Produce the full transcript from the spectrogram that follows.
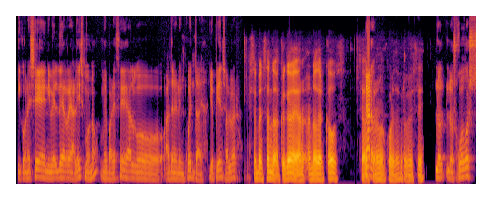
y con ese nivel de realismo, ¿no? Me parece algo a tener en cuenta, yo pienso, al ver. Estoy pensando, creo que Another Code. claro. No me acuerdo, pero que sí. Los, juegos,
